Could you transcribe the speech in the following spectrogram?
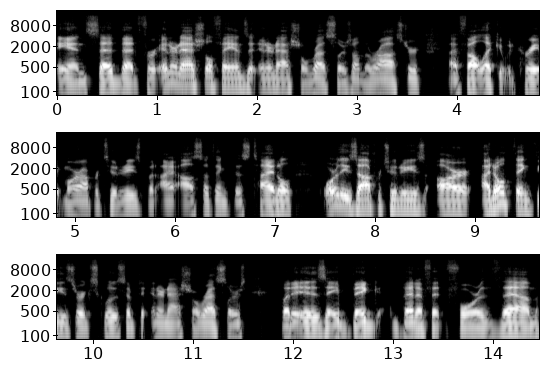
and said that for international fans and international wrestlers on the roster, I felt like it would create more opportunities. But I also think this title or these opportunities are, I don't think these are exclusive to international wrestlers, but it is a big benefit for them.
